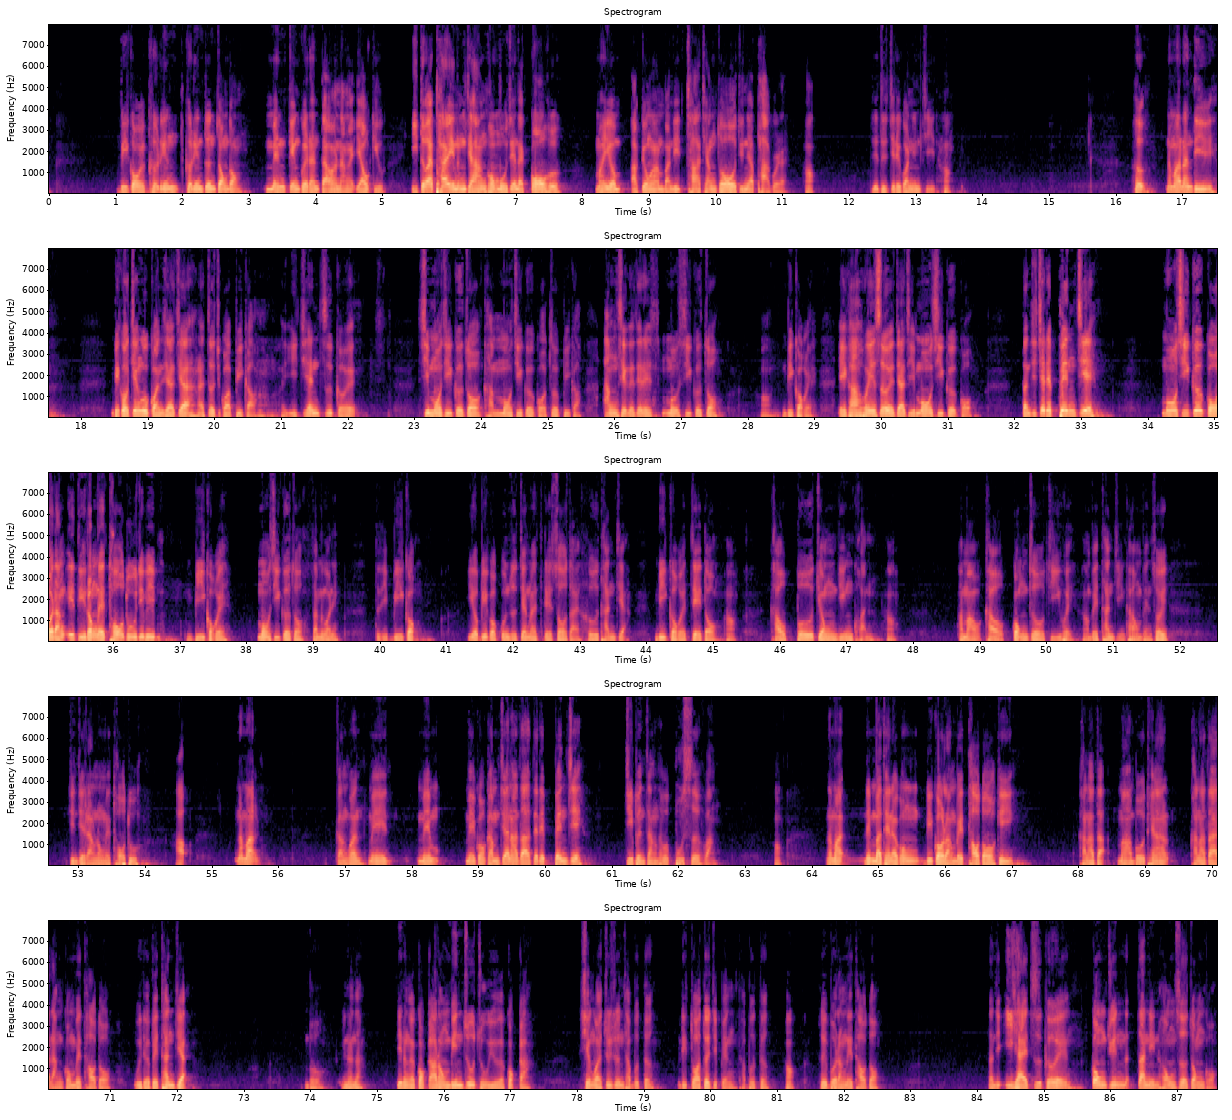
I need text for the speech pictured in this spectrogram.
美国的克林克林顿总统免经过咱台湾人的要求，伊着爱派两只航空母舰来顾好，莫用阿强啊，万一擦枪走火，真正拍过来，吼，这是即个原因之一，吼。好，那么咱伫美国政府管辖下来做一寡比较，哈，以建资格的新墨西哥州和墨西哥国做比较，红色的这个墨西哥州，哦，美国的。下较灰色的则是墨西哥国，但是这个边界，墨西哥国的人一直拢咧偷渡入去美国的墨西哥州，啥物原因？就是美国，伊有美国军事建在这个所在好趁食，美国的制度吼，较有保障人权吼，啊嘛有较有工作机会啊，要趁钱较方便，所以真侪人拢咧偷渡。好，那么赶快美美。美国跟加拿大这个边界基本上都不设防，哦，那么你毋捌听到讲美国人要偷渡去加拿大，嘛无听加拿大人讲要偷渡，为着要趁食，无，因为哪？这两个国家拢民主自由的国家，生活水准差不多，你住对一边差不多，吼，所以无人咧偷渡。但是一海之隔的共军占领红色中国。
